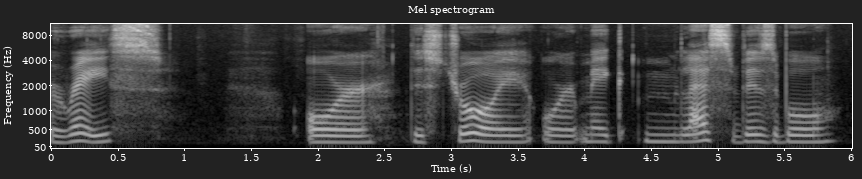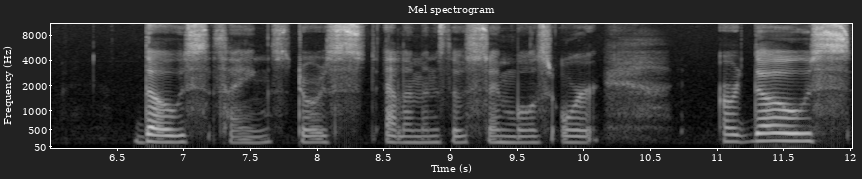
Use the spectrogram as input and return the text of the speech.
erase or destroy or make less visible those things, those elements, those symbols, or or those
